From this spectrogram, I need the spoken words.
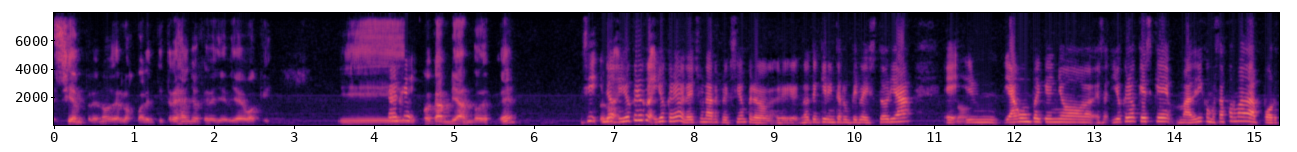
siempre, ¿no? De los 43 años que llevo aquí. Y fue cambiando. ¿eh? Sí, yo creo, yo creo, de hecho una reflexión, pero eh, no te quiero interrumpir la historia eh, y, hago un pequeño, yo creo que es que Madrid, como está formada por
